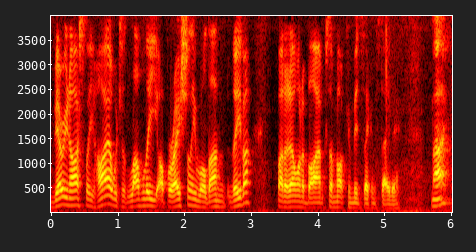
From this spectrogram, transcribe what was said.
very nicely higher, which is lovely operationally. Well done, Viva. But I don't want to buy them because I'm not convinced they can stay there. Mark?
